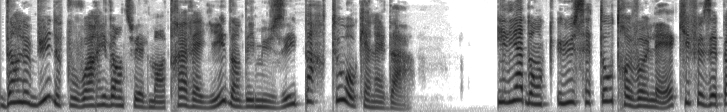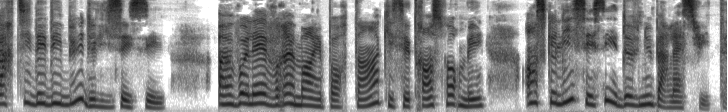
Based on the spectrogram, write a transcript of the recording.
dans le but de pouvoir éventuellement travailler dans des musées partout au Canada. Il y a donc eu cet autre volet qui faisait partie des débuts de l'ICC, un volet vraiment important qui s'est transformé en ce que l'ICC est devenu par la suite.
